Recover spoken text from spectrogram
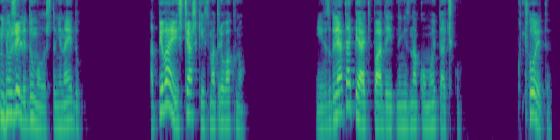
Неужели думала, что не найду? Отпиваю из чашки и смотрю в окно. И взгляд опять падает на незнакомую тачку. Кто это?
